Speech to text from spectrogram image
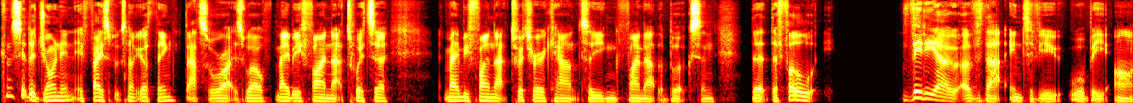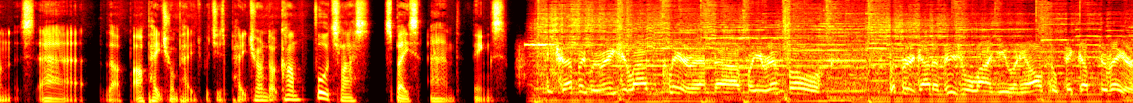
consider joining. If Facebook's not your thing, that's all right as well. Maybe find that Twitter, maybe find that Twitter account so you can find out the books. And the, the full video of that interview will be on uh, the, our Patreon page, which is patreon.com forward slash space and things. Traffic, we read you loud and clear. And uh, for your info, Flipper got a visual on you, and he also picked up Surveyor.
